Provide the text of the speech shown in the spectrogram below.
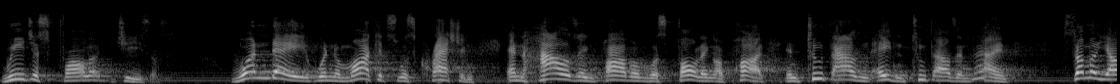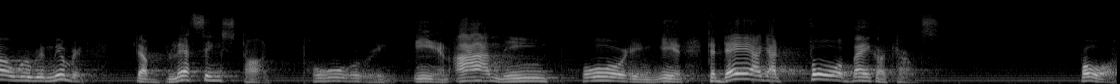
we just followed jesus one day when the markets was crashing and housing problem was falling apart in 2008 and 2009, some of y'all will remember the blessings start pouring in. I mean, pouring in. Today I got four bank accounts. Four.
